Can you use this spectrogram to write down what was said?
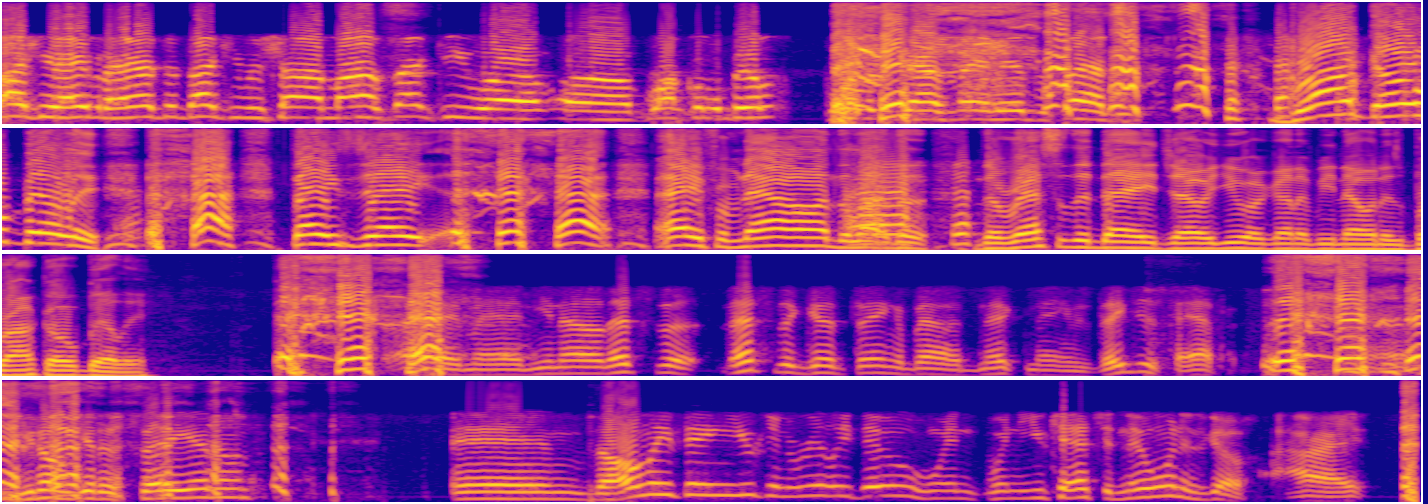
Thank you, Haven Harrington. Thank you, Rashawn Miles. Thank you, uh, uh, Bronco Bill. Whatever the guy's name is beside you. Bronco Billy. Thanks, Jay. hey, from now on, the, the the rest of the day, Joe, you are going to be known as Bronco Billy. hey man, you know that's the that's the good thing about nicknames. They just happen. Uh, you don't get a say in them. And the only thing you can really do when when you catch a new one is go, all right, you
